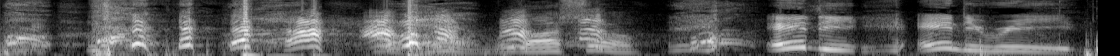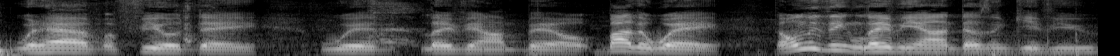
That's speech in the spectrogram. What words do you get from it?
Man, we lost show. Andy Andy Reid would have a field day with Le'Veon Bell. By the way, the only thing Le'Veon doesn't give you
